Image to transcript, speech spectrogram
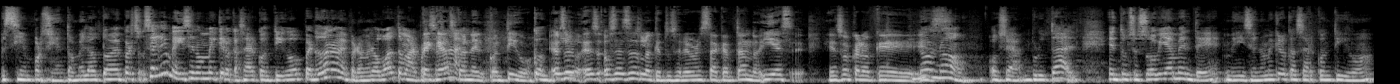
100% me lo tomé personal si alguien me dice no me quiero casar contigo perdóname pero me lo voy a tomar te personal quedas con él, contigo. Contigo. Eso, es, o sea, eso es lo que tu cerebro está captando. Y es, eso creo que no, es- no, o sea, brutal. Entonces, obviamente, me dice, no me quiero casar contigo.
